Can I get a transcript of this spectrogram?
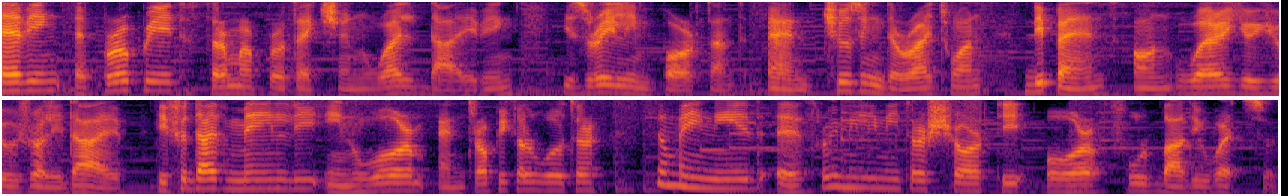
Having appropriate thermal protection while diving is really important and choosing the right one depends on where you usually dive. If you dive mainly in warm and tropical water, you may need a 3mm shorty or full body wetsuit,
